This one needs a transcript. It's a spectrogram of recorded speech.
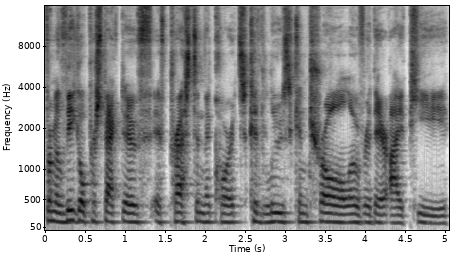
from a legal perspective, if pressed in the courts, could lose control over their IP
